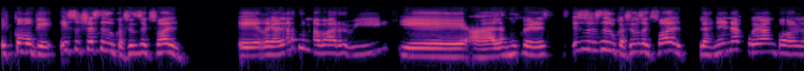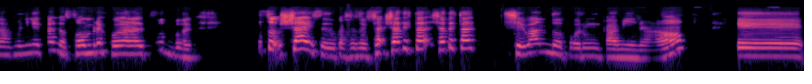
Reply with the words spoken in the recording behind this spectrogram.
Es como que eso ya es educación sexual. Eh, regalarte una Barbie eh, a las mujeres, eso ya es educación sexual. Las nenas juegan con las muñecas, los hombres juegan al fútbol. Eso ya es educación sexual, ya te está, ya te está llevando por un camino, ¿no? Eh,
